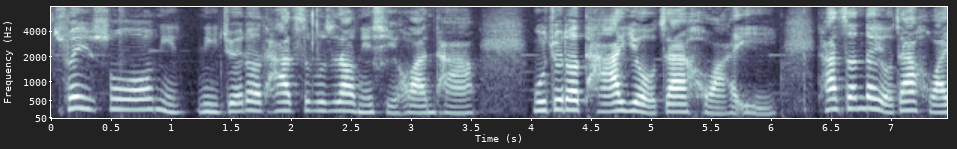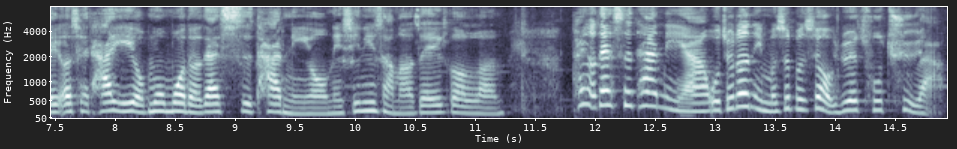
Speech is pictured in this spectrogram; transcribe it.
所以说，你你觉得他知不知道你喜欢他？我觉得他有在怀疑，他真的有在怀疑，而且他也有默默的在试探你哦。你心里想的这一个人，他有在试探你啊。我觉得你们是不是有约出去啊？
